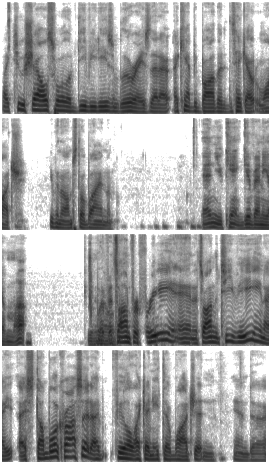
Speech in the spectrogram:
like two shelves full of DVDs and Blu-rays that I, I can't be bothered to take out and watch, even though I'm still buying them. And you can't give any of them up. even But if it's on for free and it's on the TV and I, I stumble across it, I feel like I need to watch it and and uh,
